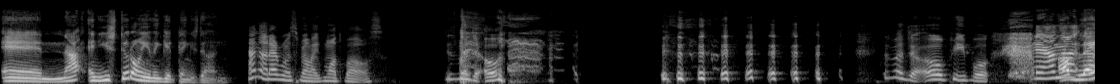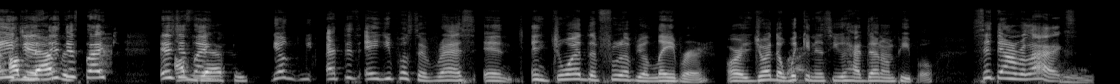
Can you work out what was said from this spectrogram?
and not and you still don't even get things done. I know that room smell like mothballs. Just a bunch of old a bunch of old people. And I'm not I'm la- ageist. It's just like it's just I'm like laughing. Yo, at this age, you're supposed to rest and enjoy the fruit of your labor or enjoy the right. wickedness you have done on people. Sit down, relax. Ooh.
